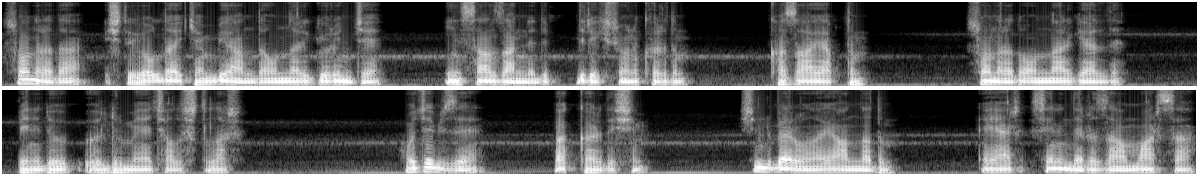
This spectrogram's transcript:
Sonra da işte yoldayken bir anda onları görünce insan zannedip direksiyonu kırdım. Kaza yaptım. Sonra da onlar geldi. Beni dövüp öldürmeye çalıştılar. Hoca bize, bak kardeşim, şimdi ben olayı anladım. Eğer senin de rızan varsa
